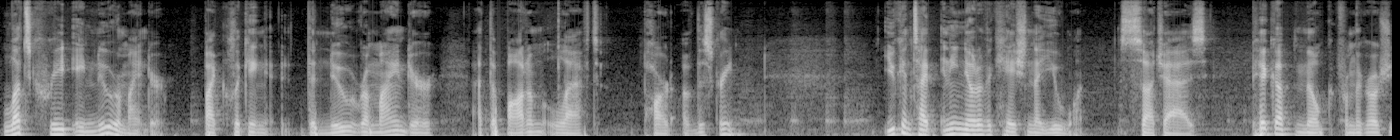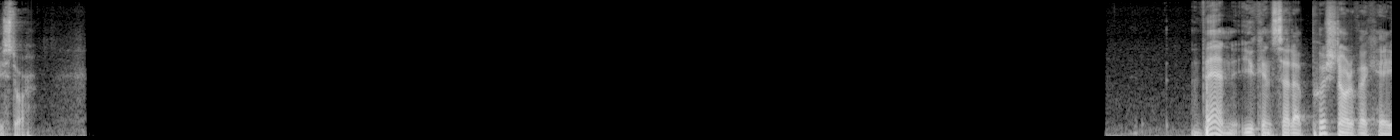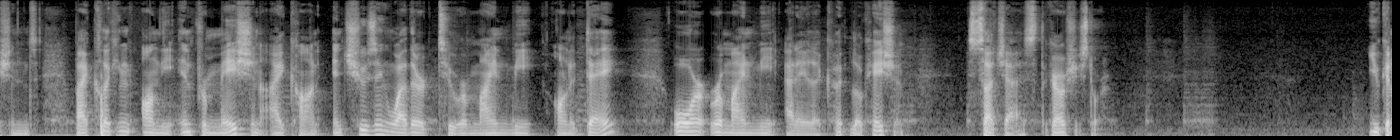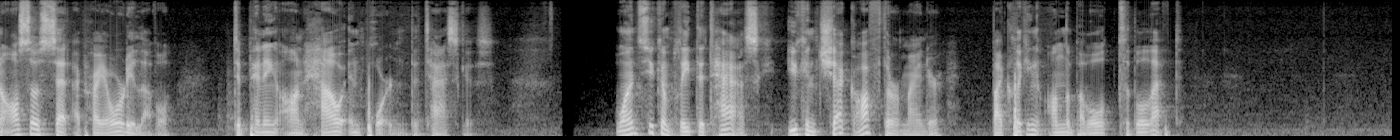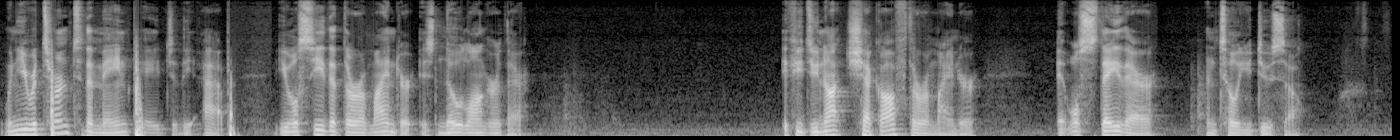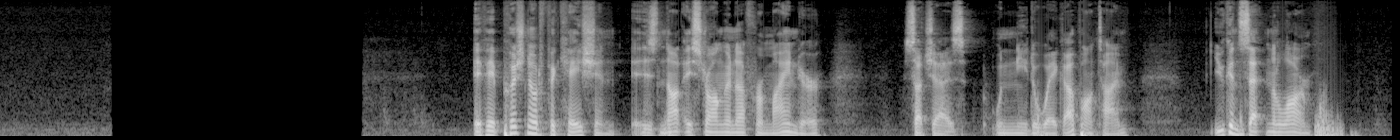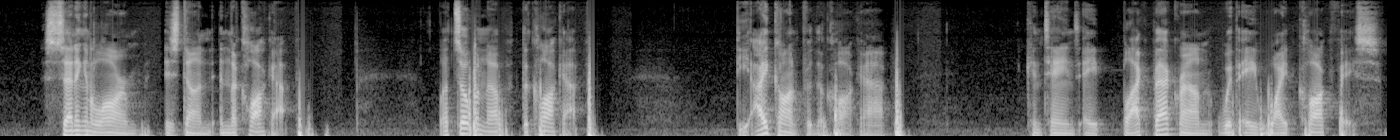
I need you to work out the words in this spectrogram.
Let's create a new reminder by clicking the new reminder at the bottom left part of the screen. You can type any notification that you want, such as pick up milk from the grocery store. Then you can set up push notifications by clicking on the information icon and choosing whether to remind me on a day or remind me at a location, such as the grocery store. You can also set a priority level depending on how important the task is. Once you complete the task, you can check off the reminder by clicking on the bubble to the left. When you return to the main page of the app, you will see that the reminder is no longer there. If you do not check off the reminder, it will stay there until you do so. If a push notification is not a strong enough reminder, such as when you need to wake up on time, you can set an alarm. Setting an alarm is done in the clock app. Let's open up the clock app. The icon for the clock app contains a black background with a white clock face.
